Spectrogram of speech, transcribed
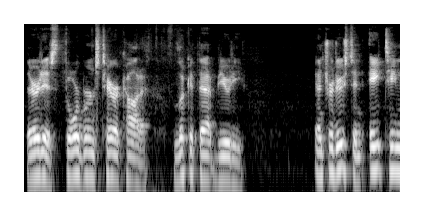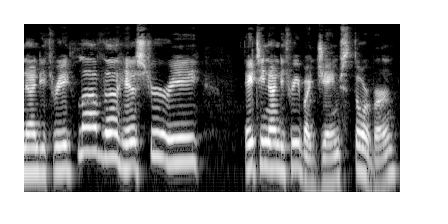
There it is, Thorburns terracotta. Look at that beauty Introduced in 1893. Love the history. 1893 by James Thorburn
